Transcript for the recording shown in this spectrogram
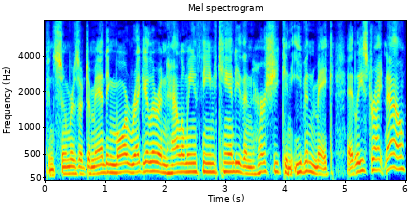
consumers are demanding more regular and Halloween themed candy than Hershey can even make, at least right now.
